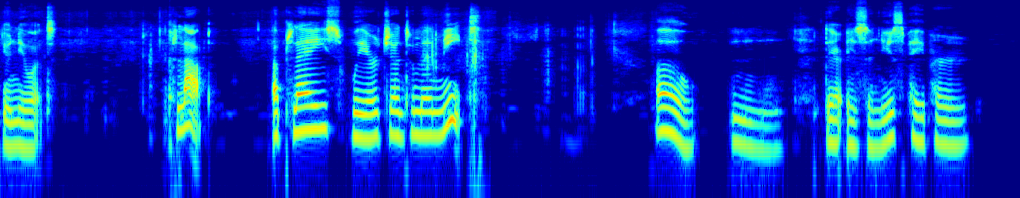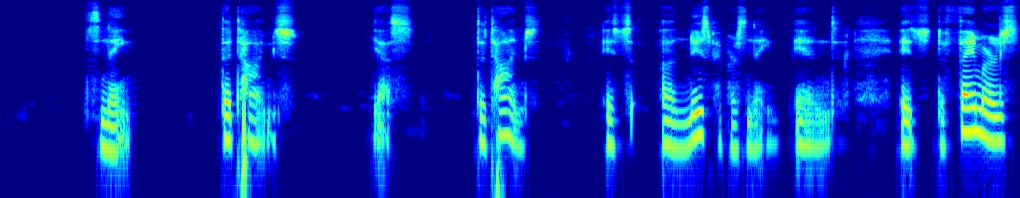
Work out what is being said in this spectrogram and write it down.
You knew it. Club. A place where gentlemen meet. Oh, mm, there is a newspaper. Its name. The Times. Yes, The Times. It's a newspaper's name, and it's the famous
